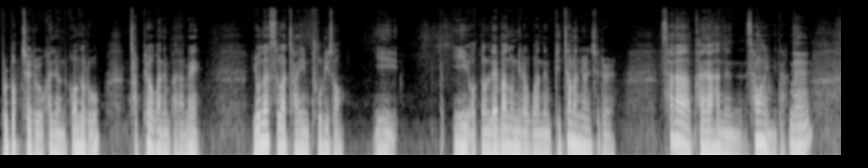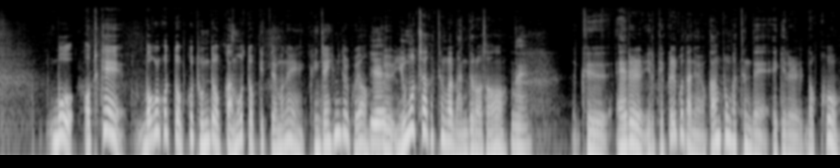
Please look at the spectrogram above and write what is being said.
불법 체류 관련 건으로 잡혀가는 바람에 요나스와 자인 둘이서 이, 이 어떤 레바논이라고 하는 비참한 현실을 살아가야 하는 상황입니다. 네. 뭐 어떻게 먹을 것도 없고 돈도 없고 아무것도 없기 때문에 굉장히 힘들고요. 예. 그 유모차 같은 걸 만들어서 네. 그 애를 이렇게 끌고 다녀요. 깡통 같은데 아기를 넣고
